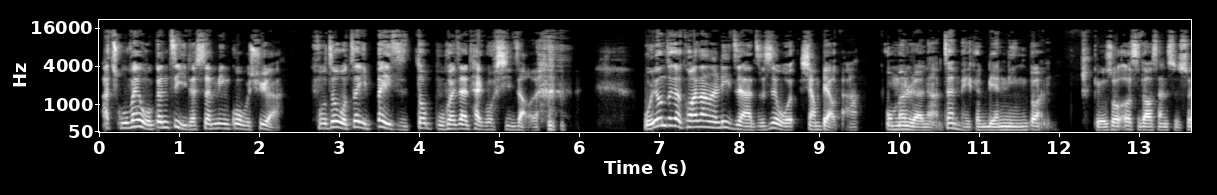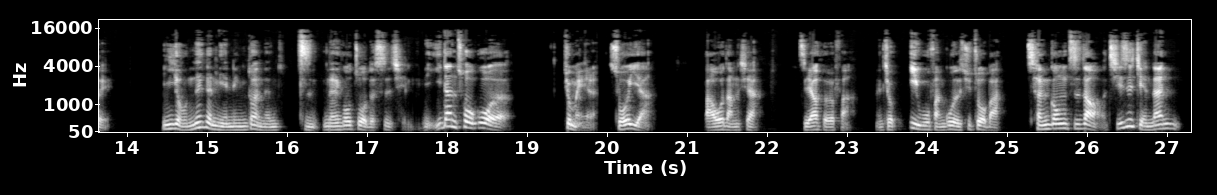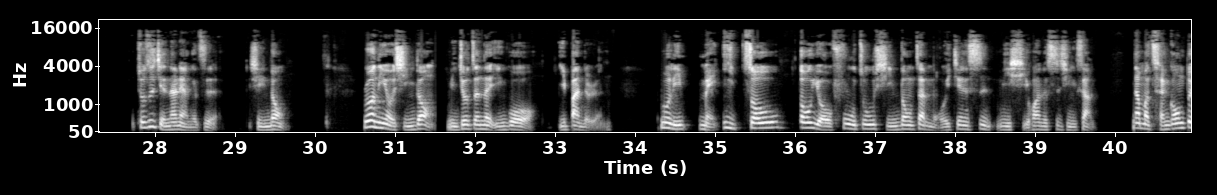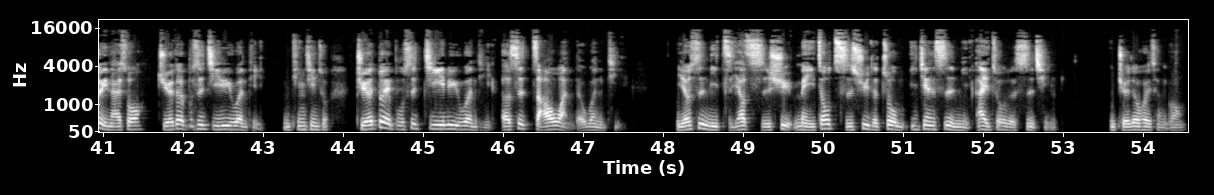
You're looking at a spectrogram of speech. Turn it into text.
啊，除非我跟自己的生命过不去啊，否则我这一辈子都不会在泰国洗澡了。我用这个夸张的例子啊，只是我想表达，我们人啊，在每个年龄段。比如说二十到三十岁，你有那个年龄段能只能够做的事情，你一旦错过了就没了。所以啊，把握当下，只要合法，那就义无反顾的去做吧。成功之道其实简单，就是简单两个字：行动。若你有行动，你就真的赢过一半的人。若你每一周都有付诸行动在某一件事你喜欢的事情上。那么成功对你来说绝对不是几率问题，你听清楚，绝对不是几率问题，而是早晚的问题。也就是你只要持续每周持续的做一件事你爱做的事情，你绝对会成功。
